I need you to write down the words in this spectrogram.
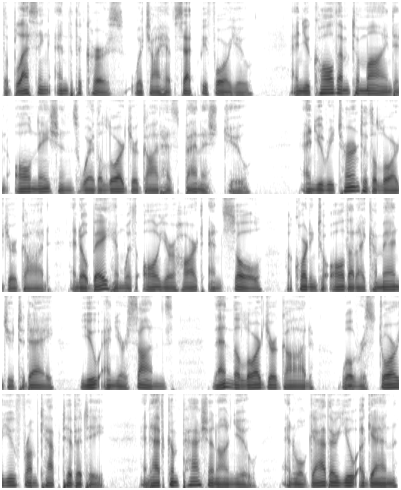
the blessing and the curse which I have set before you, and you call them to mind in all nations where the Lord your God has banished you, and you return to the Lord your God, and obey him with all your heart and soul, according to all that I command you today, you and your sons, then the Lord your God will restore you from captivity, and have compassion on you, and will gather you again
